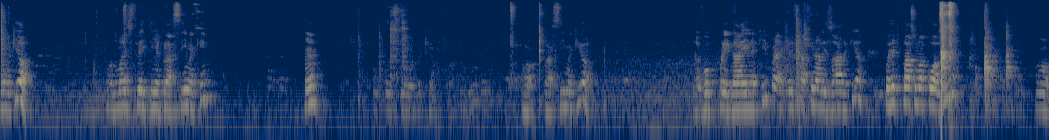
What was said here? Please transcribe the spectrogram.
Vendo aqui, ó. Vamos mais estreitinha pra cima aqui. Né? Vou pôr esse outro aqui, ó. Ó, pra cima aqui, ó. Eu vou pregar ele aqui para ele ficar finalizado aqui, ó. Depois a gente passa uma colinha. Ó.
